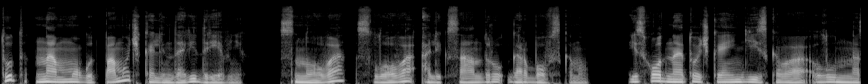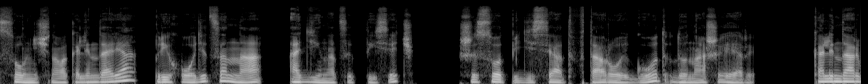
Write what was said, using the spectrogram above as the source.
Тут нам могут помочь календари древних. Снова слово Александру Горбовскому. Исходная точка индийского лунно-солнечного календаря приходится на 11652 год до нашей эры. Календарь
